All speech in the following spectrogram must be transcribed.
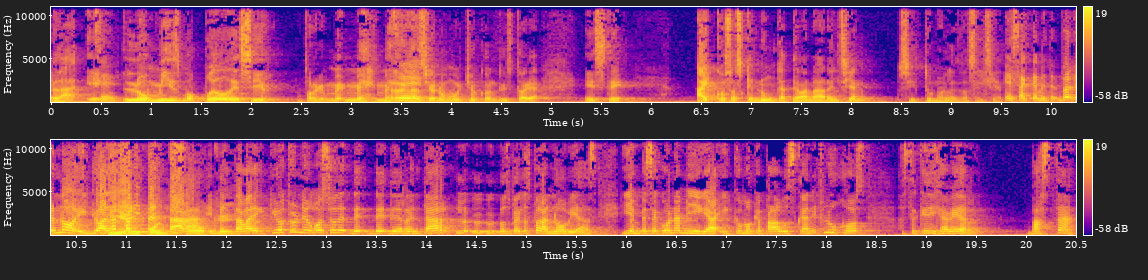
¿verdad? Eh, Sí. Lo mismo puedo decir, porque me, me- me Sí. relaciono mucho con tu historia. Este, hay cosas que nunca te van a dar el 100 si tú no les das el 100. Exactamente, porque no, y yo a la par Tiempo, inventaba, enfoque. inventaba de que otro negocio de, de- de- de rentar lo- lo- los velos para novias, y empecé con una amiga, y como que para buscar y flujos, hasta que dije, a ver, basta.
